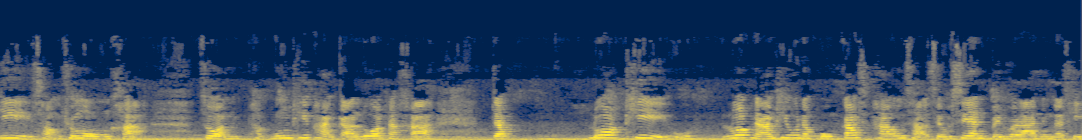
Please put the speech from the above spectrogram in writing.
ที่สองชั่วโมงค่ะ ส่วนผักบุ้งที่ผ่านการลวกนะคะ จะลวกที่ลวกน้ำที่อุณหภูมิ 95 องศาเซลเซียส เป็นเวลา 1 นาที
